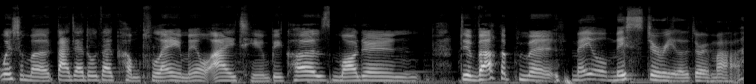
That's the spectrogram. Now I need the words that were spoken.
为什么大家都在 complain 没有爱情？Because modern development。没有 mystery 了，对吗？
